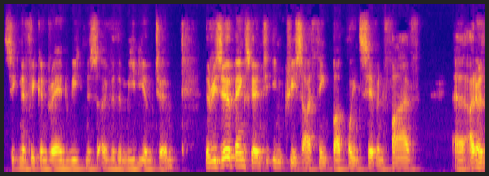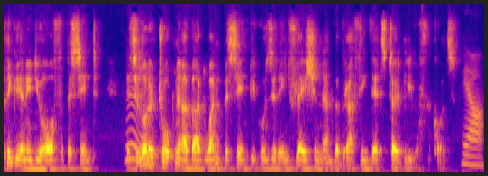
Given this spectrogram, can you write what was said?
significant rand weakness over the medium term. The Reserve Bank's going to increase, I think, by 0.75. Uh, I don't think they're going to do half a percent. There's hmm. a lot of talk now about 1% because of the inflation number, but I think that's totally off the cards. Yeah.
